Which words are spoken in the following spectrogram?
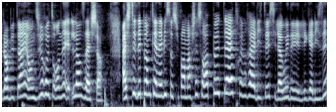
leur butin et ont dû retourner leurs achats. Acheter des plants de cannabis au supermarché sera peut-être une réalité si la weed est légalisée,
